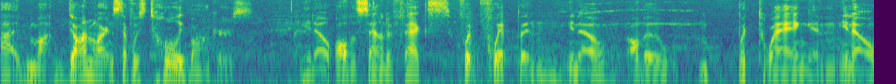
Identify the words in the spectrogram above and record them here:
Uh, Don Martin stuff was totally bonkers. You know, all the sound effects, flip, flip, and you know, all the twang and you know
